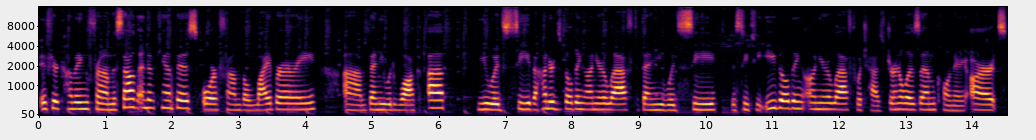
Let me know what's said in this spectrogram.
If you're coming from the south end of campus or from the library, um, then you would walk up. You would see the Hundreds building on your left. Then you would see the CTE building on your left, which has journalism, culinary arts,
